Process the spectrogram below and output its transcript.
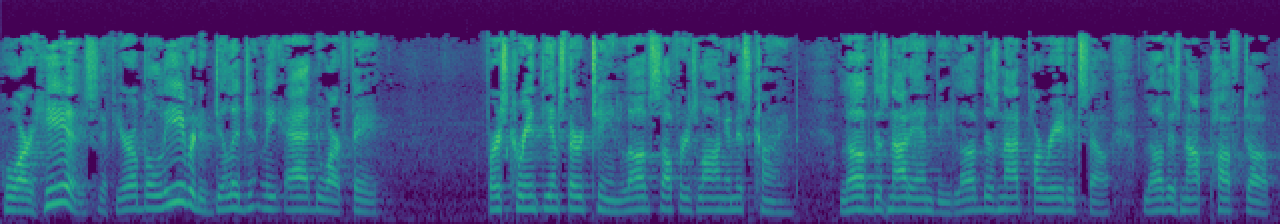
who are his, if you're a believer, to diligently add to our faith. 1 Corinthians 13. Love suffers long and is kind. Love does not envy. Love does not parade itself. Love is not puffed up.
